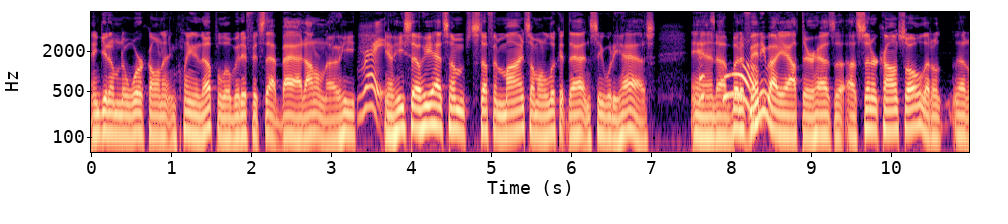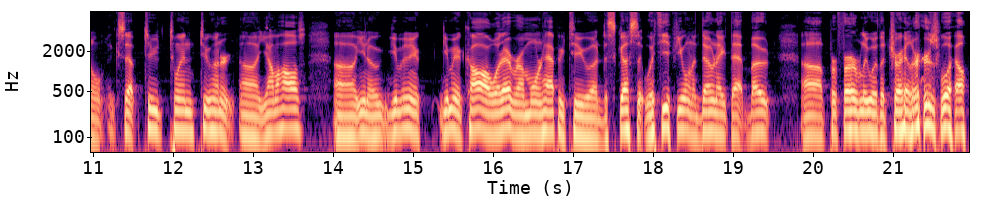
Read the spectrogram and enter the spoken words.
and get them to work on it and clean it up a little bit if it's that bad. I don't know." He, Right. You know, he so he had some stuff in mind, so I'm going to look at that and see what he has. And That's uh, but if anybody out there has a, a center console that'll that'll accept two twin 200 uh, Yamahas, uh, you know, give me a give me a call or whatever. I'm more than happy to uh, discuss it with you if you want to donate that boat, uh, preferably with a trailer as well.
